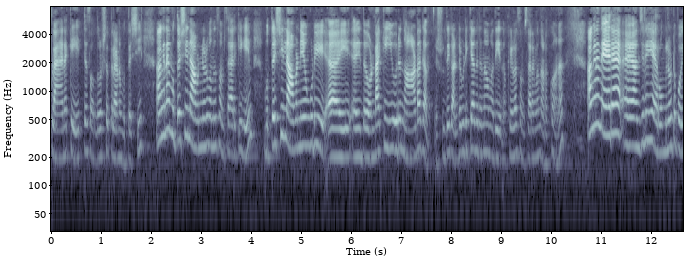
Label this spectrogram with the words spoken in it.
പ്ലാനൊക്കെ ഏറ്റ സന്തോഷത്തിലാണ് മുത്തശ്ശി. അങ്ങനെ മുത്തശ്ശി ലാവണ്യോട് വന്ന് സംസാരിക്കുകയും മുത്തശ്ശി ലാവണ്യവും കൂടി ഇത് ഉണ്ടാക്കി ഈ ഒരു നാടകം ശ്രുതി കണ്ടുപിടിക്കാതിരുന്നാൽ മതി എന്നൊക്കെയുള്ള സംസാരങ്ങൾ നടക്കുകയാണ് അങ്ങനെ നേരെ അഞ്ജലി റൂമിലോട്ട് പോയ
